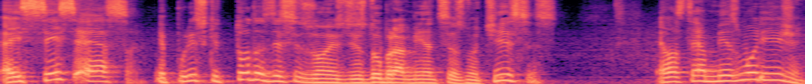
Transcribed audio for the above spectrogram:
A essência é essa. É por isso que todas as decisões, desdobramentos e as notícias, elas têm a mesma origem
